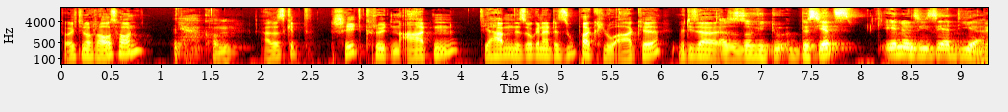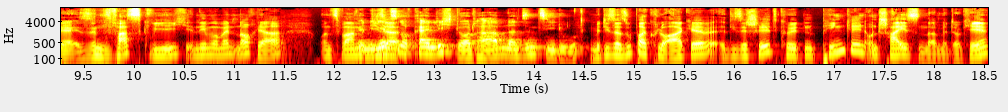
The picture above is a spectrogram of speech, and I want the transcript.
Soll ich die noch raushauen? Ja, komm. Also es gibt Schildkrötenarten, die haben eine sogenannte Superkloake mit dieser, Also so wie du, bis jetzt ähneln sie sehr dir. der sind fast wie ich in dem Moment noch, ja. Und zwar Wenn mit die dieser, jetzt noch kein Licht dort haben, dann sind sie du. mit dieser Superkloake, diese Schildkröten pinkeln und scheißen damit, okay?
